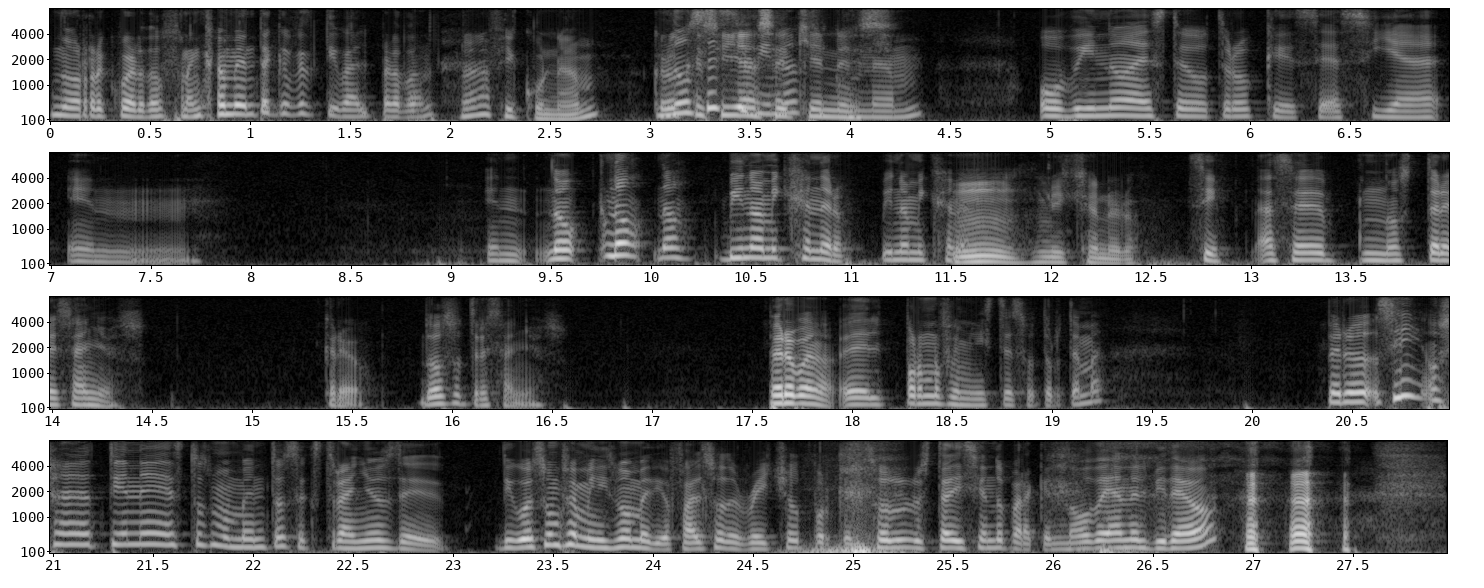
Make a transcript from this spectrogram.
No recuerdo francamente qué festival, perdón. ¿No era Ficunam? Creo no que sé sí, si ya vino sé quién es. Ficunam O vino a este otro que se hacía en... en no, no, no, vino a mi género, vino a mi género. Mm, mi género. Sí, hace unos tres años, creo, dos o tres años. Pero bueno, el porno feminista es otro tema. Pero sí, o sea, tiene estos momentos extraños de... Digo, es un feminismo medio falso de Rachel porque solo lo está diciendo para que no vean el video.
